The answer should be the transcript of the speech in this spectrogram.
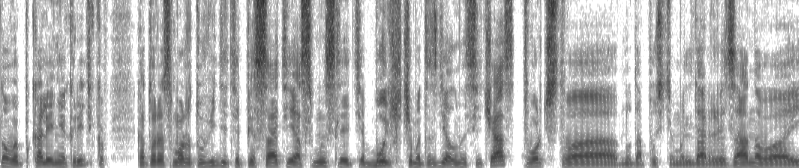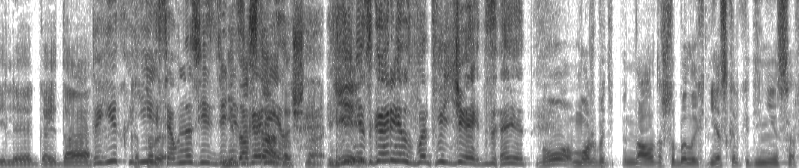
новое поколение критиков, которое сможет увидеть, описать и осмыслить больше, чем это сделано сейчас, творчество, ну, допустим, Эльдара Рязанова или Гайдая. Да их которые- есть, а у нас есть Денис Недостаточно. Горелов. Денис Есть. Горелов отвечает за это. Ну, может быть, надо, чтобы было их несколько Денисов.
